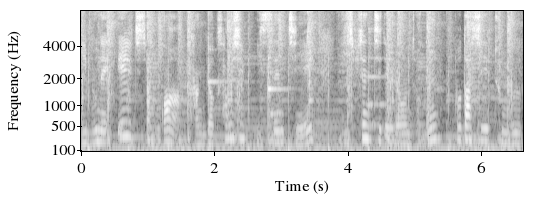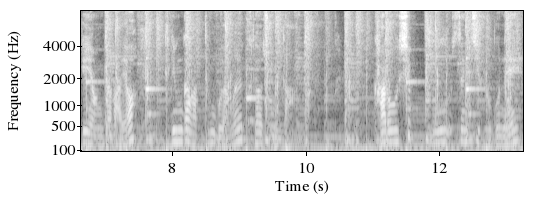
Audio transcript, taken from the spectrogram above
2분의 1 지점과 간격 32cm의 20cm 내려온 점을 또다시 둥글게 연결하여 그림과 같은 모양을 그려줍니다. 가로 19cm 부분에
